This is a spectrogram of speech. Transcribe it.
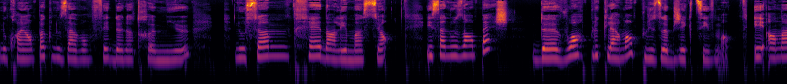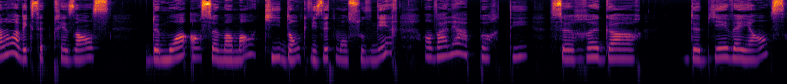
nous ne croyons pas que nous avons fait de notre mieux, nous sommes très dans l'émotion et ça nous empêche de voir plus clairement, plus objectivement. Et en allant avec cette présence de moi en ce moment, qui donc visite mon souvenir, on va aller apporter ce regard de bienveillance.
